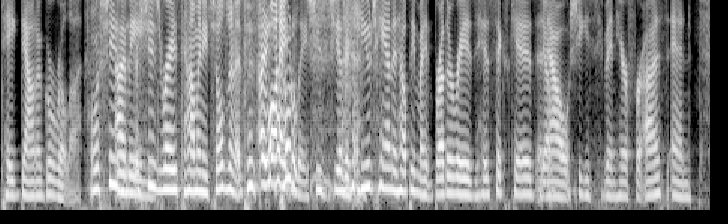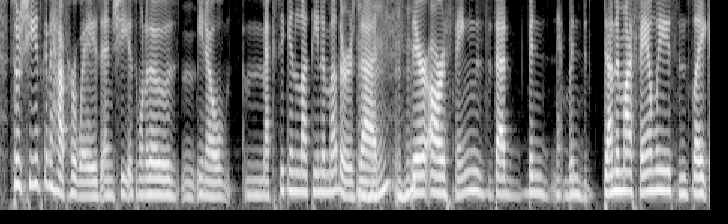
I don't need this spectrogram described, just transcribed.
take down a gorilla. Well, she's I mean- she's raised how many children at this I- point? totally. She's she has a huge hand in helping my brother raise his six kids, and Yep. now she's been here for us, and so she's going to have her ways, and she is one of those you know Mexican Latina mothers that Mm-hmm, there are things that been been done in my family since like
